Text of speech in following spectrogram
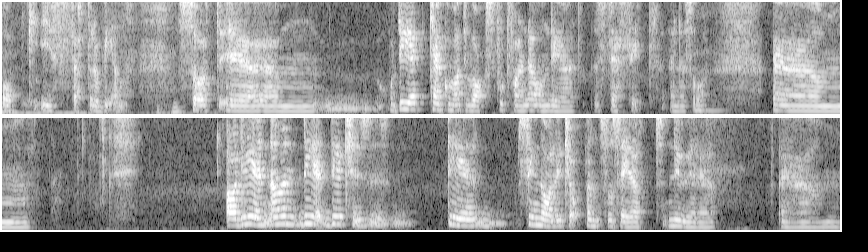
Och i fötter och ben. Så att, ehm, och det kan komma tillbaks fortfarande om det är stressigt eller så. Ehm, Ja, det är, nej men det, det, det är signaler i kroppen som säger att nu är det... ehm,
